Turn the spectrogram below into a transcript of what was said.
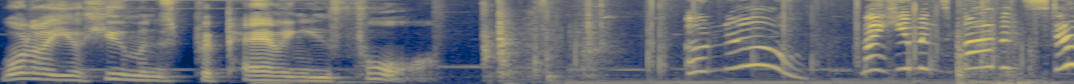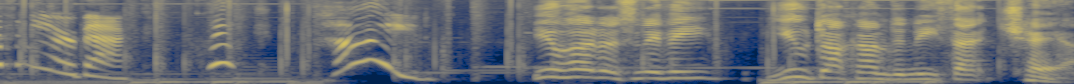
what are your humans preparing you for? Oh no! My humans Bob and Stephanie are back. Quick, hide! You heard her, Sniffy. You duck underneath that chair.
